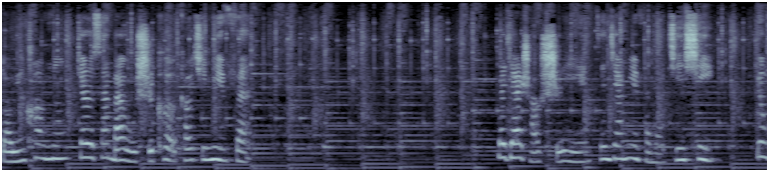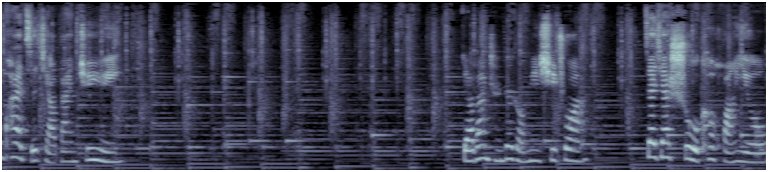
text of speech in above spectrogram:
搅匀后呢，加入三百五十克高筋面粉，再加少食盐，增加面粉的筋性。用筷子搅拌均匀，搅拌成这种面絮状。再加十五克黄油，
